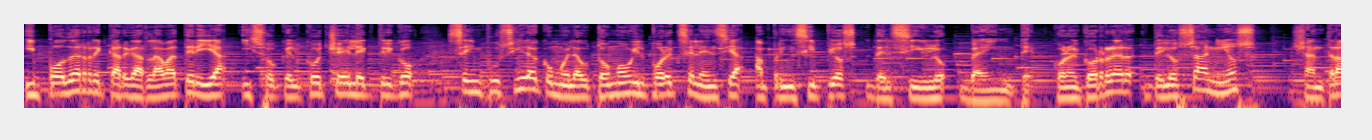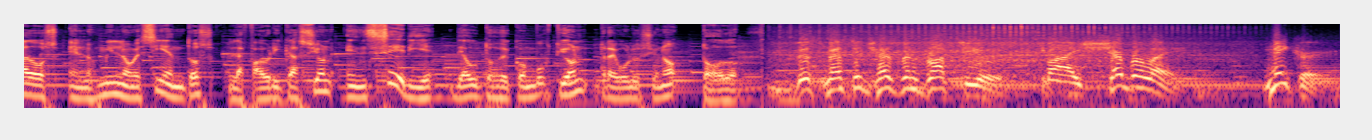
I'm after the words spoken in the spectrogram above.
y poder recargar la batería hizo que el coche eléctrico se impusiera como el automóvil por excelencia a principios del siglo XX. Con el correr de los años, ya entrados en los 1900, la fabricación en serie de autos de combustión revolucionó todo. Chevrolet, maker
